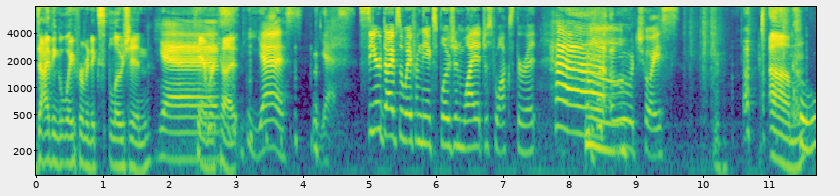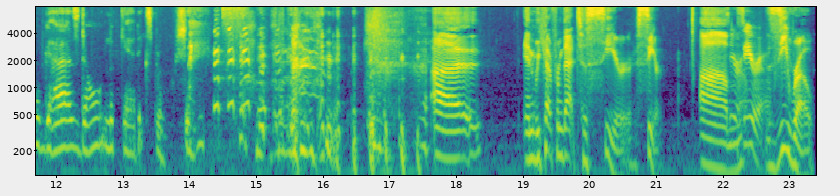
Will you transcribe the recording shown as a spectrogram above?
diving away from an explosion Yes. Camera cut. Yes. Yes. Seer dives away from the explosion. Wyatt just walks through it. Ha! Oh, choice. um Cool guys don't look at explosions. uh and we cut from that to sear sear um Zero. Zero. zero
